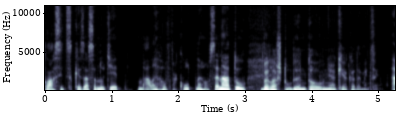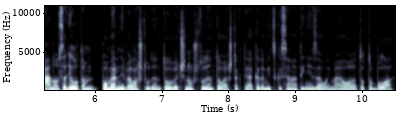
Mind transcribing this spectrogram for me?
klasické zasadnutie malého fakultného senátu. Veľa študentov, nejakí akademici. Áno, sedelo tam pomerne veľa študentov, väčšinou študentov až tak tie akademické senáty nezaujímajú, ale toto bola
